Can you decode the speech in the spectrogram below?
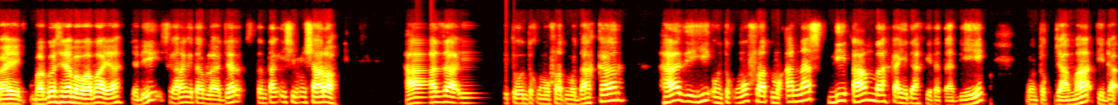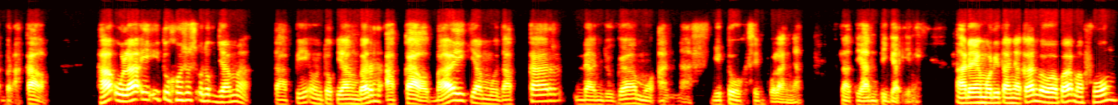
Baik, bagus ya Bapak-bapak ya. Jadi sekarang kita belajar tentang isim isyarah. Hadza itu untuk mufrad mudzakkar, hadhihi untuk mufrad muannas ditambah kaidah kita tadi untuk jamak tidak berakal. Haulai itu khusus untuk jamak, tapi untuk yang berakal, baik yang mudzakkar dan juga muannas. Gitu kesimpulannya. Latihan tiga ini. Ada yang mau ditanyakan Bapak-bapak, mafhum?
